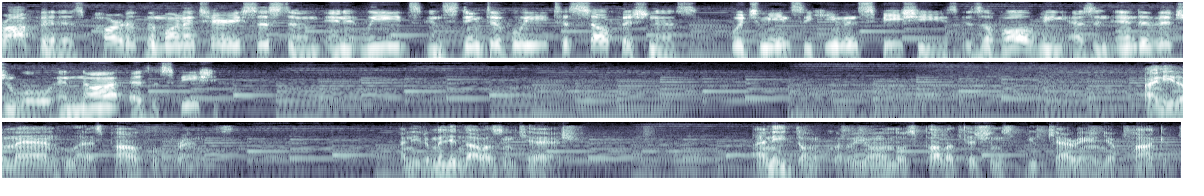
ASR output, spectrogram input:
Profit is part of the monetary system and it leads instinctively to selfishness, which means the human species is evolving as an individual and not as a species. I need a man who has powerful friends. I need a million dollars in cash. I need, Don Corleone, those politicians that you carry in your pocket,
